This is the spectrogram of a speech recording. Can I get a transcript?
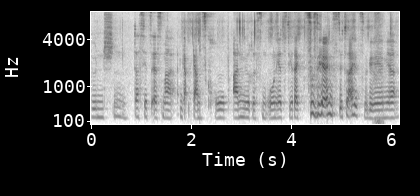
wünschen. Das jetzt erstmal ganz grob angerissen, ohne jetzt direkt zu sehr ins Detail zu gehen, ja.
